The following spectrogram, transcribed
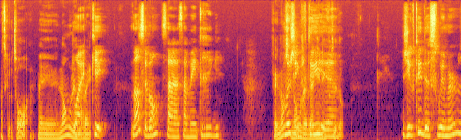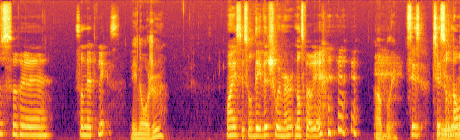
En tout cas, tu vas voir. Mais non, j'aime Ouais, bien. ok. Non, c'est bon, ça, ça m'intrigue. Fait que non, Moi, sinon, j'avais rien écouté euh. J'ai écouté The Swimmers sur, euh, sur Netflix. Les no-jeux. Ouais, c'est sur David Schwimmer. Non, c'est pas vrai. Ah, boy. c'est c'est sur non,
